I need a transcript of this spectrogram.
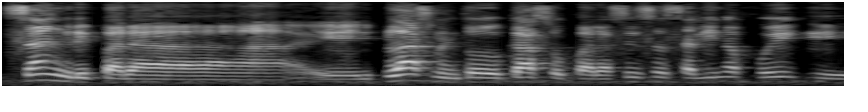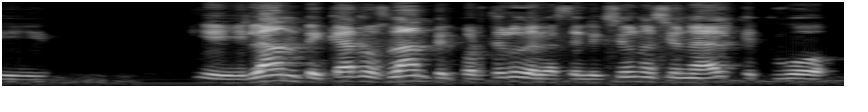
sangre para el plasma, en todo caso, para César Salina fue eh, Lampe, Carlos Lampe, el portero de la selección nacional, que tuvo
